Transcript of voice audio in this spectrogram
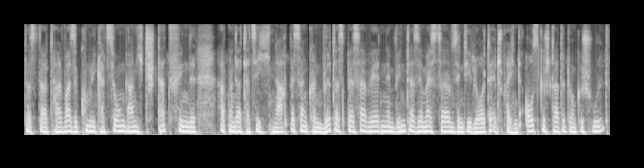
dass da teilweise Kommunikation gar nicht stattfindet. Hat man da tatsächlich nachbessern können? Wird das besser werden im Wintersemester? Sind die Leute entsprechend ausgestattet und geschult?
